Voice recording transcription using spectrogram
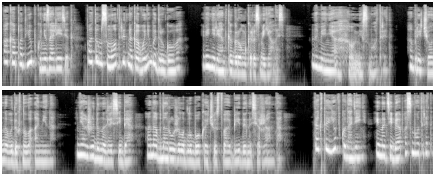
пока под юбку не залезет, потом смотрит на кого-нибудь другого. Венерянка громко рассмеялась. На меня он не смотрит. Обреченно выдохнула Амина. Неожиданно для себя она обнаружила глубокое чувство обиды на сержанта. «Так ты юбку надень, и на тебя посмотрит,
